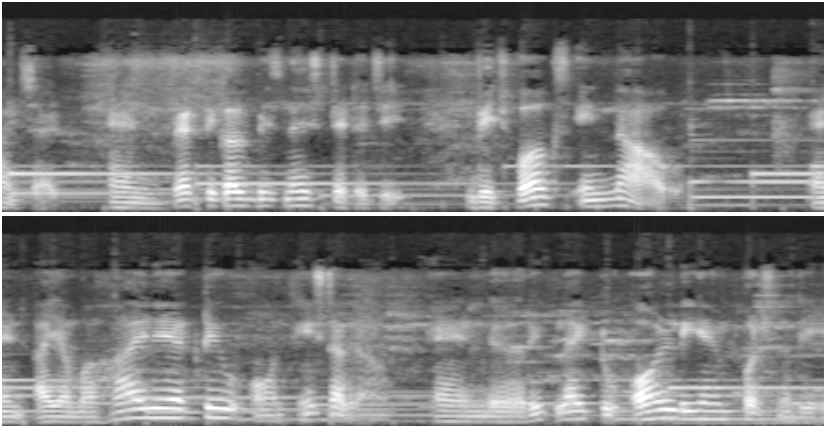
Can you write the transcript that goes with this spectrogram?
mindset and practical business strategy which works in now and I am highly active on Instagram and uh, reply to all DM personally.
